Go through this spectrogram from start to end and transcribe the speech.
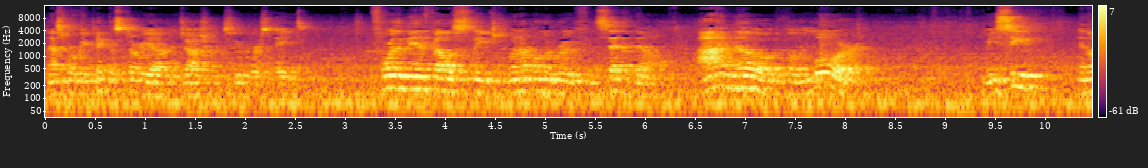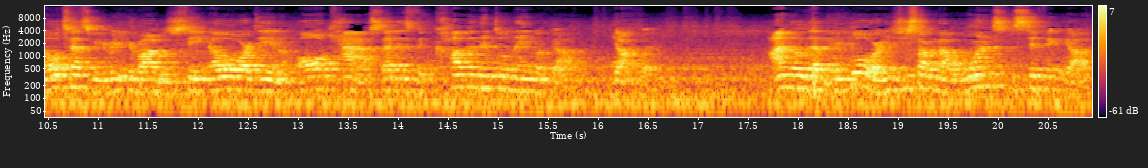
And that's where we pick the story up in Joshua 2, verse 8. Before the men fell asleep, she went up on the roof and said to them, I know the Lord, we see in the Old Testament, you read your Bibles, you see L-O-R-D in all caps. That is the covenantal name of God, Yahweh. I know that the Lord, he's just talking about one specific God,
